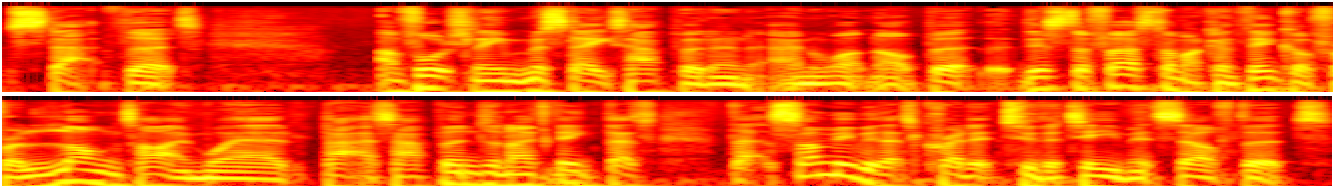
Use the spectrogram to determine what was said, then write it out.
stat that unfortunately mistakes happen and, and whatnot but this is the first time i can think of for a long time where that has happened and i think that's that some maybe that's credit to the team itself that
